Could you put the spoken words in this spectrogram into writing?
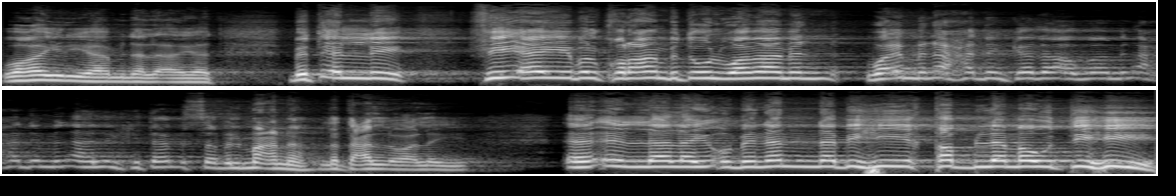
وغيرها من الآيات. بتقلي في آية بالقرآن بتقول وما من وإن من أحد كذا أو ما من أحد من أهل الكتاب لسه بالمعنى لا علي. إلا ليؤمنن به قبل موته.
